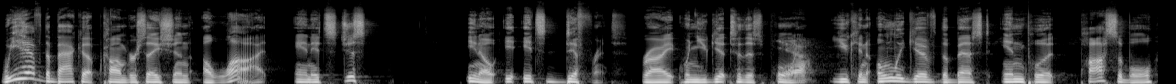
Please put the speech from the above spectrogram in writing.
we have the backup conversation a lot, and it's just you know, it, it's different, right? When you get to this point, yeah. you can only give the best input possible,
